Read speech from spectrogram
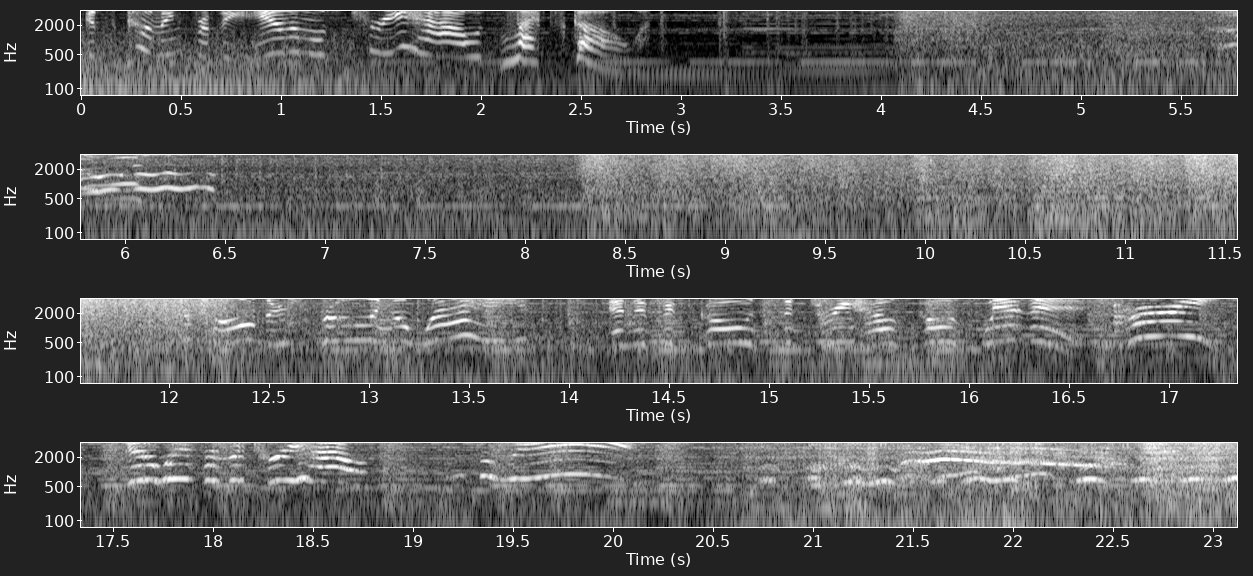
It's coming from the animals' treehouse. Let's go. The boulder's rolling away. And if it goes, the treehouse goes with it. Hurry! Get away from the treehouse! Please!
